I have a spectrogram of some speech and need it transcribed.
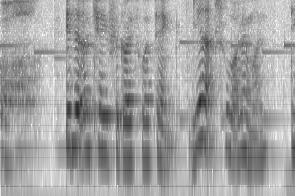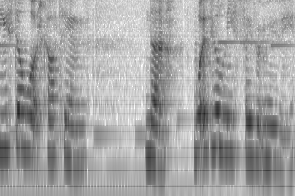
oh. Is it okay for guys to wear pink? Yeah, sure, I don't mind. Do you still watch cartoons? No. What is your least favourite movie?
